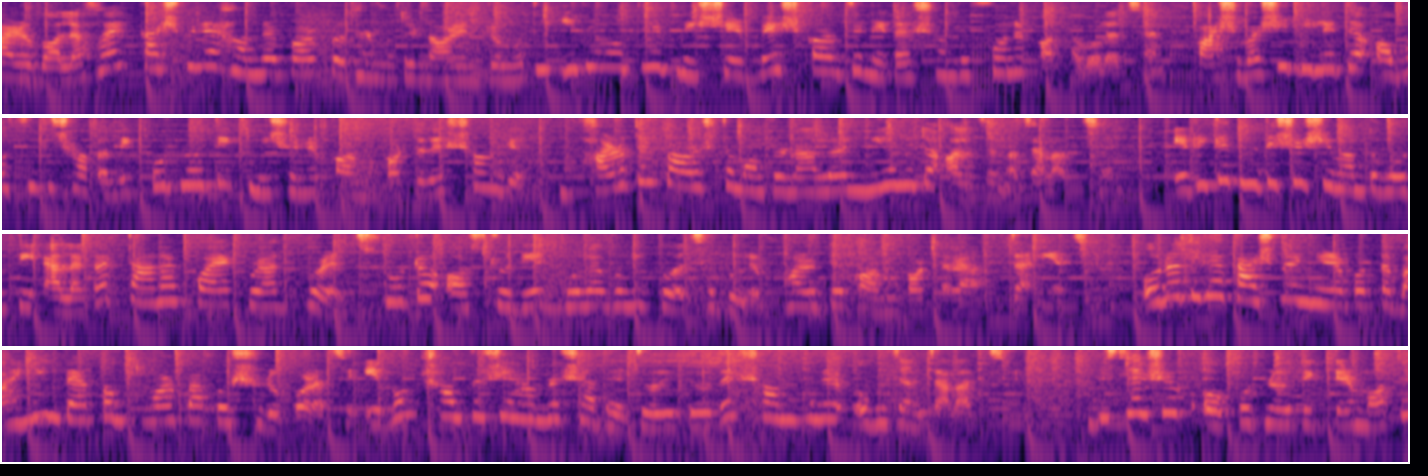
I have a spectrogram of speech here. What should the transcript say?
আরও বলা হয়, কাশ্মীরের হামলার পর প্রধানমন্ত্রী নরেন্দ্র মোদী ইতিমধ্যে বিশ্বের বেশ কয়েকজন নেতার সঙ্গে ফোনে কথা বলেছেন। পাশাপাশি দিল্লিতে অবস্থিত শতাধিক কূটনৈতিক মিশনের কর্মকর্তাদের সঙ্গে ভারতের পররাষ্ট্র মন্ত্রণালয় নিয়মিত আলোচনা চালাচ্ছে। এদিকে দুই দেশের সীমান্তবর্তী এলাকা টানা কয়েক রাত ধরে ছোট অস্ত্র দিয়ে গোলাগুলি হয়েছে বলে ভারতীয় কর্মকর্তারা জানিয়েছেন। অন্যদিকে কাশ্মীর নিরাপত্তা বাহিনী ব্যাপক ধরপাকড় শুরু করেছে এবং সন্ত্রাসী হামলার সাথে জড়িতদের সন্ধানের অভিযান চালাচ্ছে। বিশ্লেষক ও কূটনৈতিকদের মতে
